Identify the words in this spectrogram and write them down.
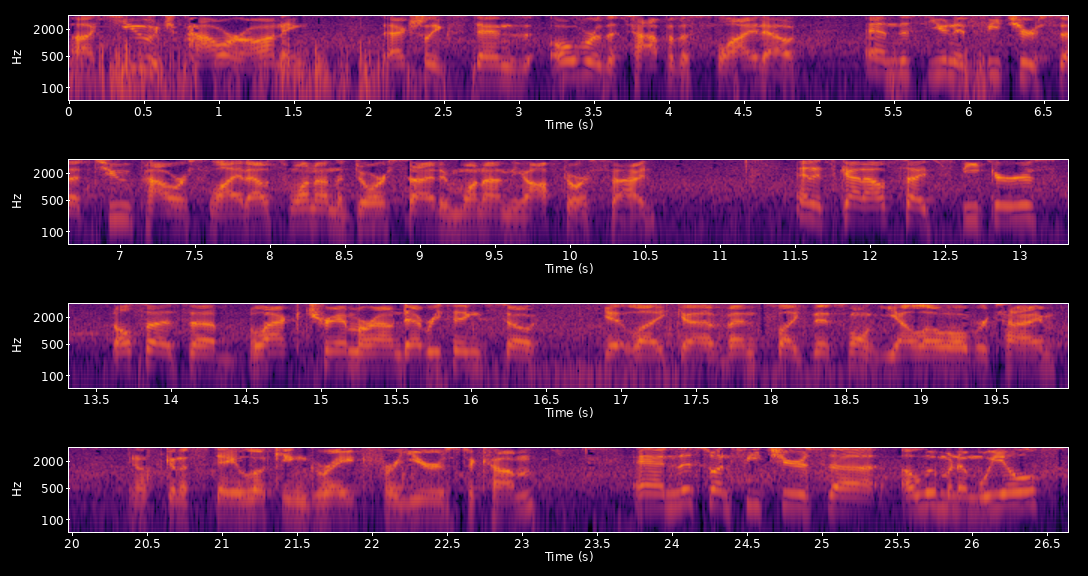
A huge power awning it actually extends over the top of the slide out. And this unit features uh, two power slide outs, one on the door side and one on the off door side. And it's got outside speakers. It also has uh, black trim around everything, so get like uh, vents like this won't yellow over time. You know, it's gonna stay looking great for years to come. And this one features uh, aluminum wheels.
